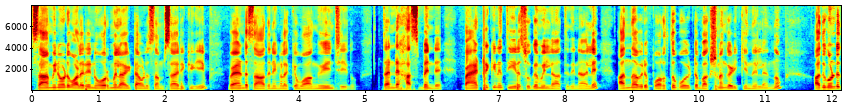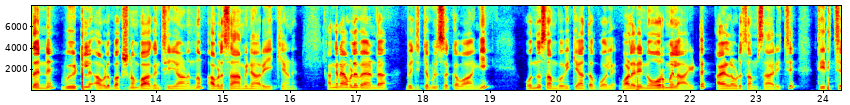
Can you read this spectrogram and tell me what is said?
സാമിനോട് വളരെ നോർമലായിട്ട് അവൾ സംസാരിക്കുകയും വേണ്ട സാധനങ്ങളൊക്കെ വാങ്ങുകയും ചെയ്തു. തന്റെ ഹസ്ബൻഡ് പാട്രിക്കിന് തീരെ സുഖമില്ലാത്തതിനാൽ അന്ന് അവർ പുറത്തു പോയിട്ട് ഭക്ഷണം കഴിക്കുന്നില്ലെന്നും അതുകൊണ്ട് തന്നെ വീട്ടിൽ അവൾ ഭക്ഷണം പാകം ചെയ്യുകയാണെന്നും അവൾ സാമിനെ അറിയിക്കുകയാണ്. അങ്ങനെ അവൾ വേണ്ട വെജിറ്റബിൾസൊക്കെ വാങ്ങി ഒന്നും സംഭവിക്കാത്ത പോലെ വളരെ നോർമലായിട്ട് അയാളോട് സംസാരിച്ച് തിരിച്ച്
